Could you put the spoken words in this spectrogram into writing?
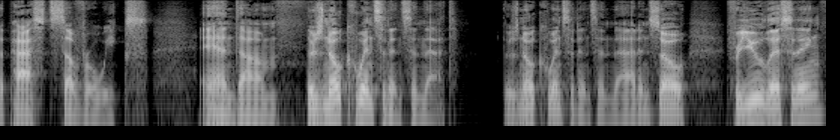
the past several weeks. And um, there's no coincidence in that. There's no coincidence in that. And so, for you listening,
